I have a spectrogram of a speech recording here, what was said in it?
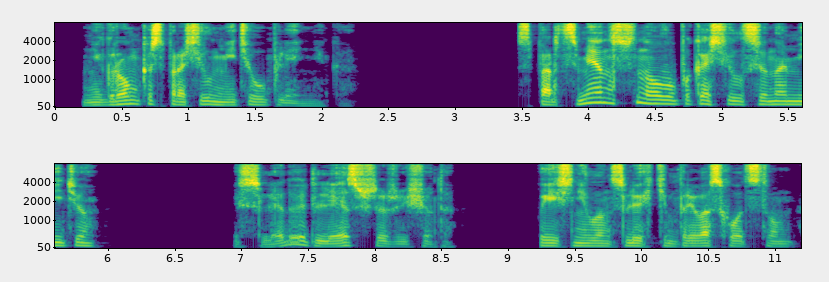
— негромко спросил Митя у пленника. Спортсмен снова покосился на Митю. «Исследует лес, что же еще-то?» — пояснил он с легким превосходством.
